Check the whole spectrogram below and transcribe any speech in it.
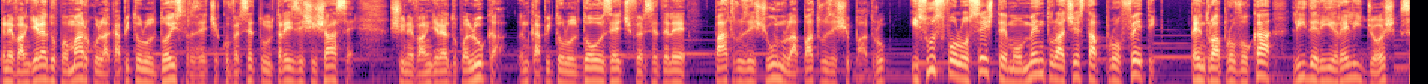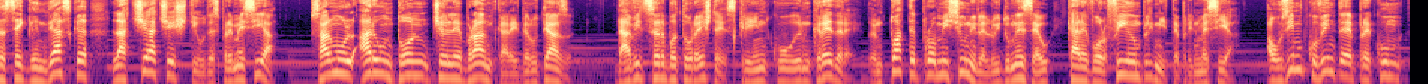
În Evanghelia după Marcu, la capitolul 12, cu versetul 36 și în Evanghelia după Luca, în capitolul 20, versetele 41 la 44, Isus folosește momentul acesta profetic pentru a provoca liderii religioși să se gândească la ceea ce știu despre Mesia. Psalmul are un ton celebrant care îi derutează. David sărbătorește scriind cu încredere în toate promisiunile lui Dumnezeu care vor fi împlinite prin Mesia. Auzim cuvinte precum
